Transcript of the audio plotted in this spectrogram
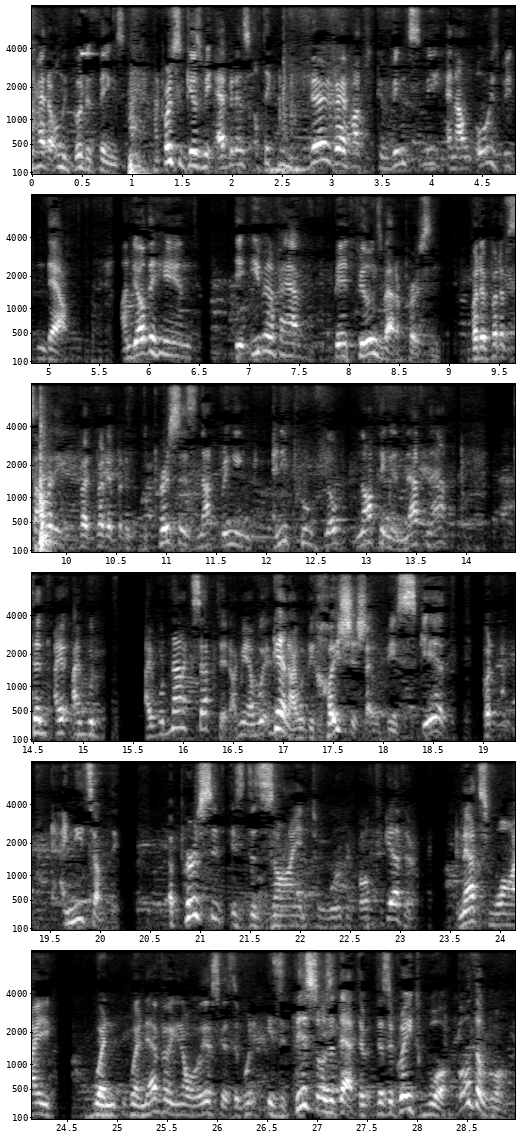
had only good things, and a person gives me evidence, it'll take me very, very hard to convince me, and I'll always be in doubt. On the other hand, even if I have bad feelings about a person, but but if somebody, but but, but if the person is not bringing any proof, no, nothing, and nothing, then I, I would I would not accept it. I mean, I would, again, I would be choishish, I would be scared, but I need something. A person is designed to work it both together, and that's why when whenever you know this is, is it this or is it that? there's a great war. Both are wrong.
